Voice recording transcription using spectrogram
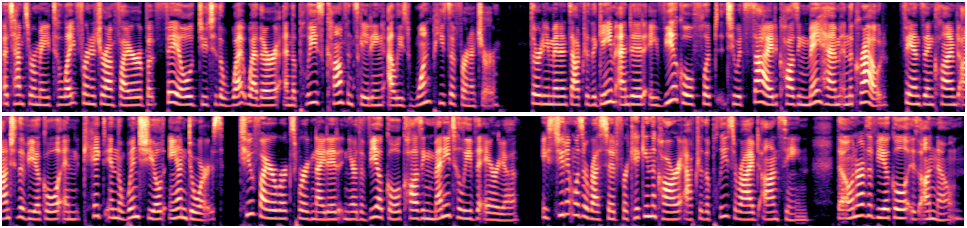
Attempts were made to light furniture on fire but failed due to the wet weather and the police confiscating at least one piece of furniture. 30 minutes after the game ended, a vehicle flipped to its side, causing mayhem in the crowd. Fans then climbed onto the vehicle and kicked in the windshield and doors. Two fireworks were ignited near the vehicle, causing many to leave the area. A student was arrested for kicking the car after the police arrived on scene. The owner of the vehicle is unknown.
